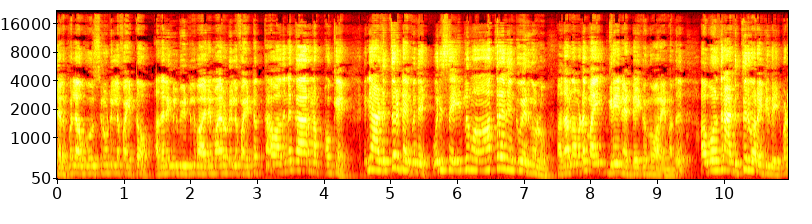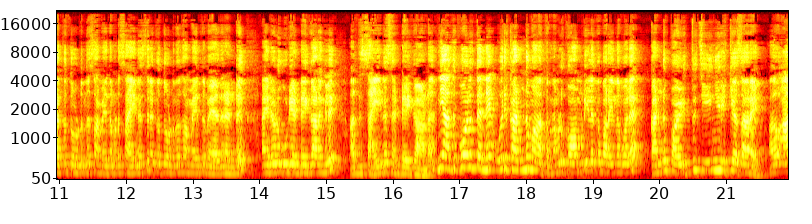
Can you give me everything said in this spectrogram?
ചിലപ്പോൾ ലവേഴ്സിനോടുള്ള ഫൈറ്റോ അതല്ലെങ്കിൽ വീട്ടിൽ ഭാര്യമാരോടുള്ള ഫൈറ്റോ ഒക്കെ ആവാം. അതിന്റെ കാരണം ഓക്കെ ഇനി അടുത്തൊരു ടൈപ്പ് ഇതേ ഒരു സൈഡിൽ മാത്രമേ നിങ്ങൾക്ക് വരുന്നുള്ളൂ. അതാണ് നമ്മുടെ മൈഗ്രെയിൻ ഹെഡേക്ക് എന്ന് പറയുന്നത്. അതുപോലെ തന്നെ അടുത്തൊരു വെറൈറ്റി ഇതേ ഇവിടെ ഒക്കെ തൊടുന്ന സമയത്ത് നമ്മുടെ സൈനസിലൊക്കെ തൊടുന്ന സമയത്ത് വേദന ഉണ്ട്. അതിനോട് കൂടി ഹെഡേക്ക് ആണെങ്കിൽ അത് സൈനസ് ഹെഡേക്ക് ആണ്. ഇനി അതുപോലെ തന്നെ ഒരു കണ്ണ് മാത്രം നമ്മൾ കോമഡിയിലൊക്കെ പറയുന്ന പോലെ കണ്ണ് പഴുത്ത് ചീഞ്ഞിരിക്കുക സാറേ. അത് ആ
